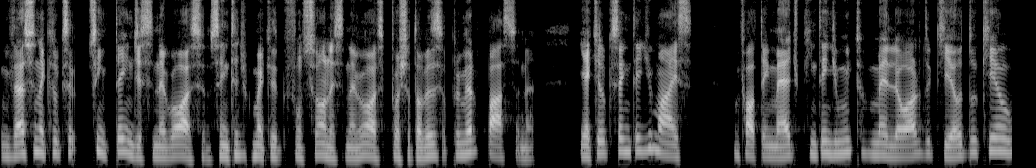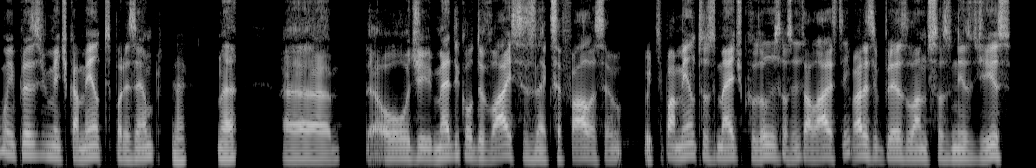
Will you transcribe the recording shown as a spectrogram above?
Investe naquilo que você, você entende esse negócio, você entende como é que funciona esse negócio. Poxa, talvez esse é o primeiro passo, né? E aquilo que você entende mais. Como falo, tem médico que entende muito melhor do que eu, do que uma empresa de medicamentos, por exemplo, é. né? Uh, ou de medical devices, né, que você fala, assim, equipamentos médicos uhum. hospitalares, tem várias empresas lá nos Estados Unidos disso,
